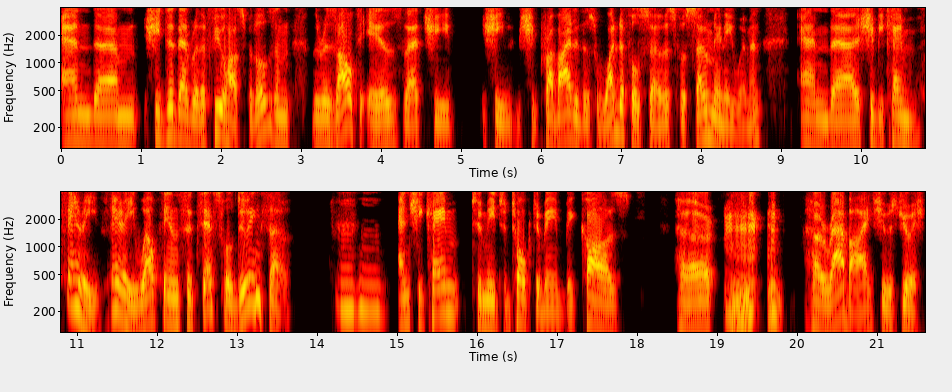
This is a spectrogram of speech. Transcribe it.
And um, she did that with a few hospitals, and the result is that she she she provided this wonderful service for so many women, and uh, she became very very wealthy and successful doing so. Mm-hmm. And she came to me to talk to me because her her rabbi, she was Jewish,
